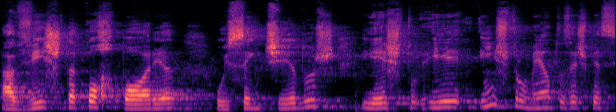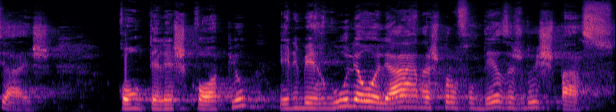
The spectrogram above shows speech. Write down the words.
a vista corpórea, os sentidos e, e instrumentos especiais. Com o telescópio, ele mergulha o olhar nas profundezas do espaço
